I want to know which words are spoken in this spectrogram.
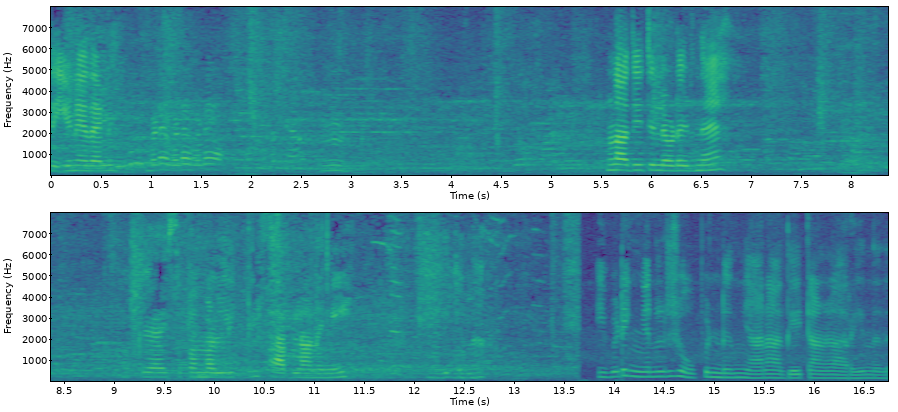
സെയ്യൂന് ഏതായാലും. ഇവിടെ ഇവിടെ ഇവിടെ. ആദ്യമായിട്ടല്ലേ ഇവിടെ ഇരുന്നേ ഓക്കെ ഗൈസ് അപ്പം ഫാബിലാണ് ഇനി. ഇവിടെ ഇങ്ങനൊരു ഷോപ്പ് ഉണ്ടെന്ന് ഞാൻ ആദ്യമായിട്ടാണ് അറിയുന്നത്.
